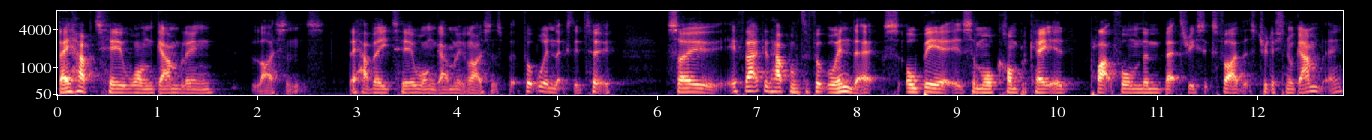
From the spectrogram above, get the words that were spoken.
They have Tier One gambling license they have a tier one gambling license, but Football Index did too. So if that could happen to Football Index, albeit it's a more complicated platform than Bet365 that's traditional gambling,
